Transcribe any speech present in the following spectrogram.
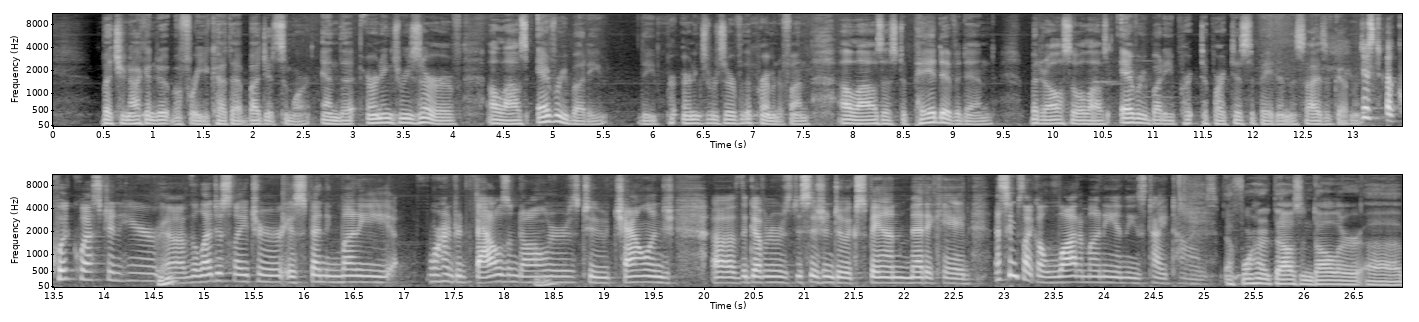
But you're not going to do it before you cut that budget some more. And the earnings reserve allows everybody, the earnings reserve of the permanent fund, allows us to pay a dividend, but it also allows everybody per- to participate in the size of government. just a quick question here. Mm-hmm. Uh, the legislature is spending money. $400,000 to challenge uh, the governor's decision to expand Medicaid. That seems like a lot of money in these tight times. a $400,000 uh,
